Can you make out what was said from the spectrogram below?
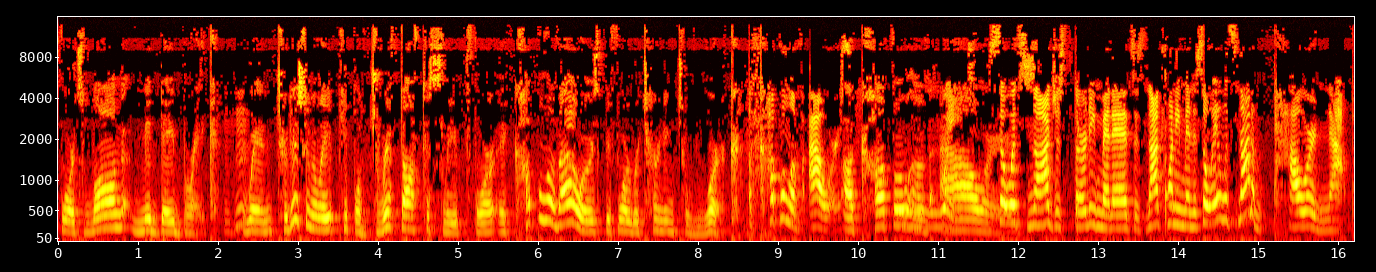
for its long midday break, Mm-hmm. when traditionally people drift off to sleep for a couple of hours before returning to work. A couple of hours. A couple of Wait. hours. So it's not just 30 minutes, it's not 20 minutes. So it, it's not a power nap,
